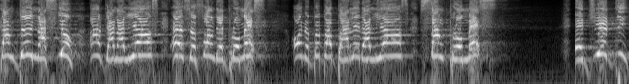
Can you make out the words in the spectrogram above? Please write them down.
Quand deux nations entrent en alliance, elles se font des promesses. On ne peut pas parler d'alliance sans promesse. Et Dieu dit,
